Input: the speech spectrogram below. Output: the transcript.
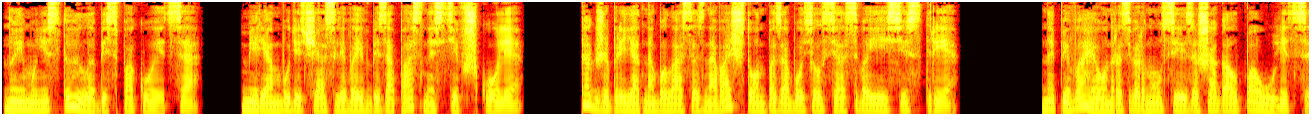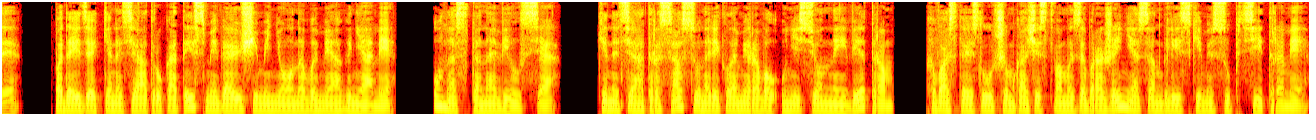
Но ему не стоило беспокоиться. Мирям будет счастлива и в безопасности в школе. Как же приятно было осознавать, что он позаботился о своей сестре. Напевая, он развернулся и зашагал по улице. Подойдя к кинотеатру «Коты» с мигающими неоновыми огнями, он остановился. Кинотеатр Сассуна рекламировал «Унесенные ветром», хвастаясь лучшим качеством изображения с английскими субтитрами.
